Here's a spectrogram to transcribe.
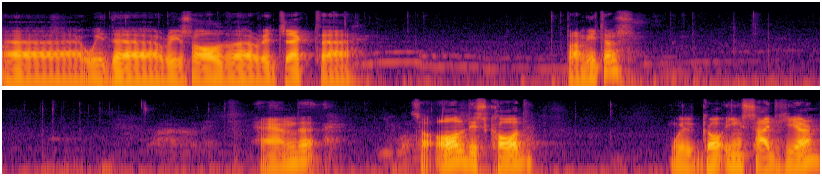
uh, with uh, resolve uh, reject uh, parameters and so all this code will go inside here.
